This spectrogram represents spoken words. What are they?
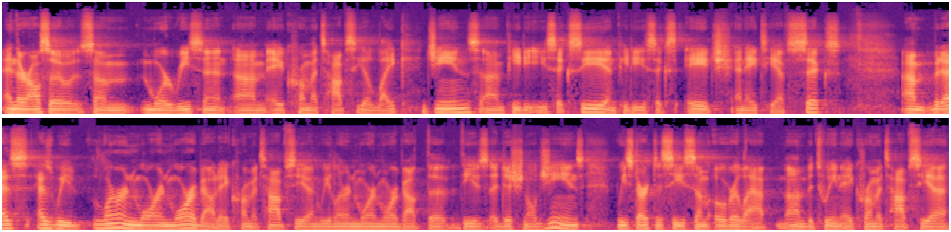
And there are also some more recent um, achromatopsia-like genes, um, PDE6C and PDE6H and ATF6. Um, but as, as we learn more and more about achromatopsia and we learn more and more about the, these additional genes, we start to see some overlap um, between achromatopsia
